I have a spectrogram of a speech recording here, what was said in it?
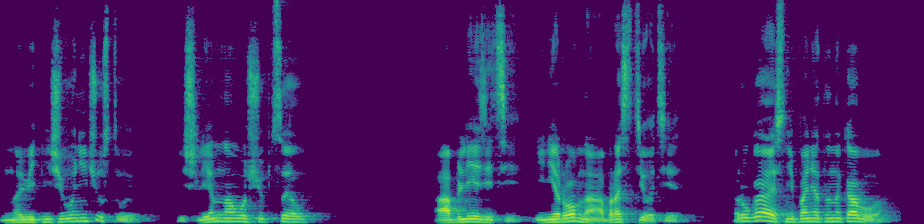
Но ведь ничего не чувствую. И шлем на ощупь цел. Облезете и неровно обрастете. Ругаясь непонятно на кого.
